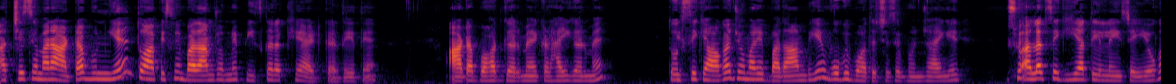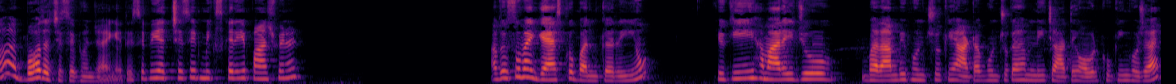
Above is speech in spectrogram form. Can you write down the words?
अच्छे से हमारा आटा भुन गया है तो आप इसमें बादाम जो हमने पीस कर रखे ऐड कर देते हैं। आटा बहुत गर्म है, कढ़ाई गर्म है। तो इससे क्या होगा, जो हमारे बादाम भी हैं, वो भी बहुत अच्छे से भुन जाएँगे। इसमें अलग से घी या तेल नहीं चाहिए होगा, बहुत अच्छे से भुन जाएँगे। तो इसे भी अच्छे से मिक्स करिए पाँच मिनट। अब दोस्तों मैं गैस को बंद कर रही हूँ, क्योंकि हमारे जो बादाम भी भुन चुके हैं, आटा भुन चुका है, हम नहीं चाहते ओवर कुकिंग हो जाए।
